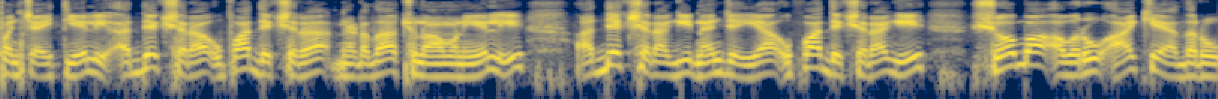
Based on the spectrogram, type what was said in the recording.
ಪಂಚಾಯಿತಿಯಲ್ಲಿ ಅಧ್ಯಕ್ಷರ ಉಪಾಧ್ಯಕ್ಷರ ನಡೆದ ಚುನಾವಣೆಯಲ್ಲಿ ಅಧ್ಯಕ್ಷರಾಗಿ ನಂಜಯ್ಯ ಉಪಾಧ್ಯಕ್ಷರಾಗಿ ಶೋಭಾ ಅವರು ಆಯ್ಕೆಯಾದರು.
